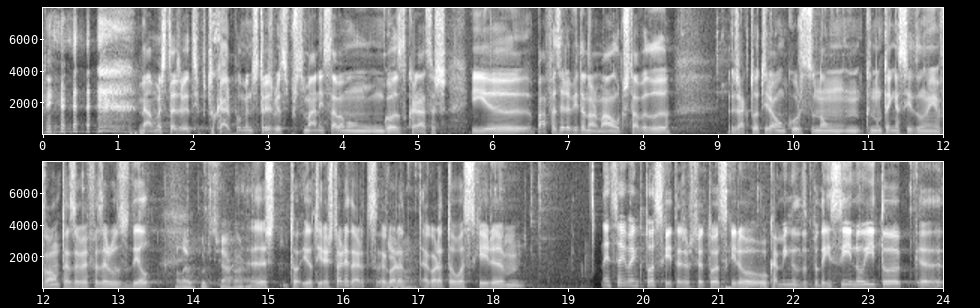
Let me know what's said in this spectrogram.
não, mas estás a ver, tipo, tocar pelo menos três vezes por semana, isso estava-me um, um gozo de caraças. E eh, pá, fazer a vida normal, gostava de. Já que estou a tirar um curso não, que não tenha sido em vão, estás a ver, fazer uso dele. Qual é o curso já agora? Eh, Eu tirei História de Arte, agora, agora? agora estou a seguir. hum, nem sei bem o que estou a seguir, estás a perceber? Estou a seguir o, o caminho de, de ensino e estou, eh,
